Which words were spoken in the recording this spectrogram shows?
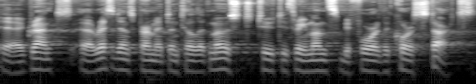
uh, grant a residence permit until at most two to three months before the course starts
